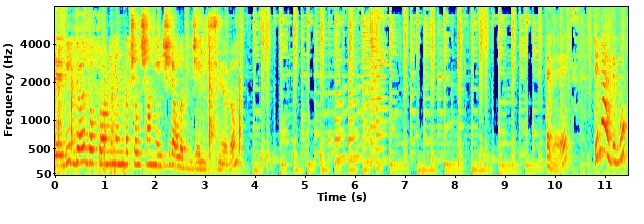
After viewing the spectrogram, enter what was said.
e, bir göz doktorunun yanında çalışan hemşire olabileceğini düşünüyorum. Evet. Genelde bu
